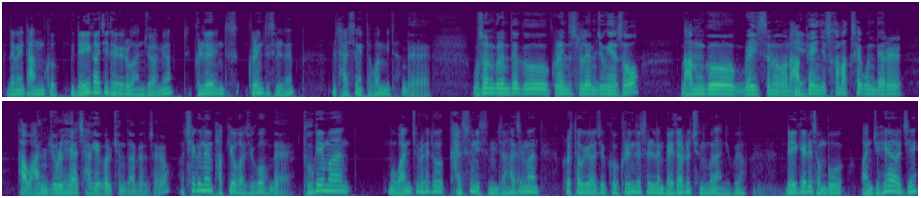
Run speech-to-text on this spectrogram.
그다음에 남극 그 네 가지 대회를 완주하면 그랜드 그랜드 슬램을 달성했다고 합니다. 네. 우선 그런데 그 그랜드 슬램 중에서 남극 레이스는 앞에 예. 이제 사막 세 군데를 다 완주를 해야 자격을 준다면서요? 어, 최근에는 바뀌어가지고 네. 두 개만 뭐 완주를 해도 갈 수는 있습니다. 네. 하지만 그렇다고 해가지고 그 그랜드슬램 메달을 주는 건 아니고요. 음. 네 개를 전부 완주해야지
